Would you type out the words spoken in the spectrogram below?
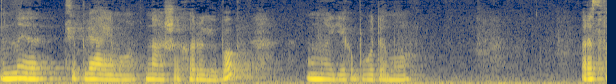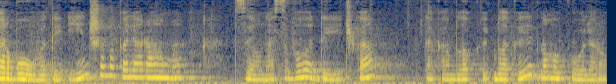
не чіпляємо наших рибок, ми їх будемо розфарбовувати іншими кольорами. Це у нас водичка, така блакитного кольору.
